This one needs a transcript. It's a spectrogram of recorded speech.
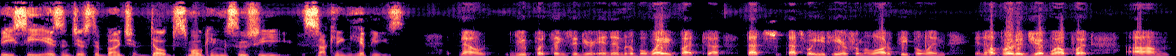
BC isn't just a bunch of dope smoking, sushi sucking hippies? Now you put things in your inimitable way, but uh, that's that's what you'd hear from a lot of people in in Alberta. Jim, well put. Um,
